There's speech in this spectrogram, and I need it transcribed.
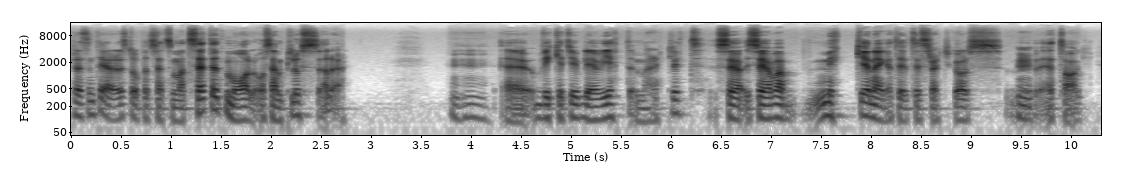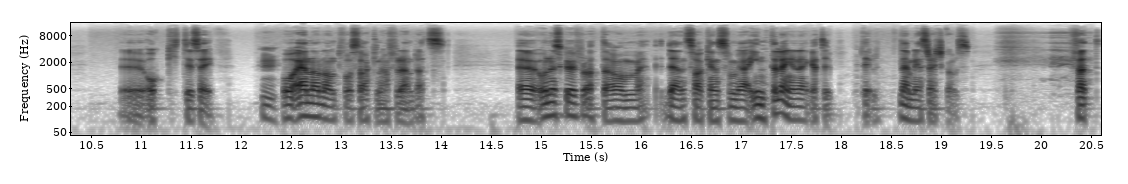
presenterades då på ett sätt som att sätta ett mål och sen plussa det. Mm. vilket ju blev jättemärkligt. Så jag, så jag var mycket negativ till stretch goals mm. ett tag. Eh, och till Safe. Mm. Och en av de två sakerna har förändrats. Eh, och nu ska vi prata om den saken som jag inte längre är negativ till, nämligen stretch goals. För att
